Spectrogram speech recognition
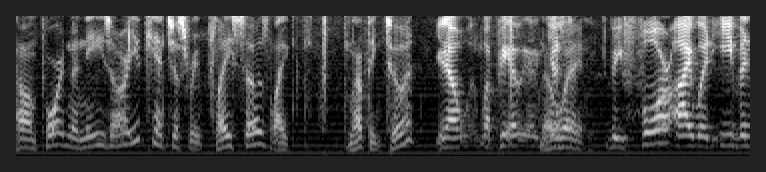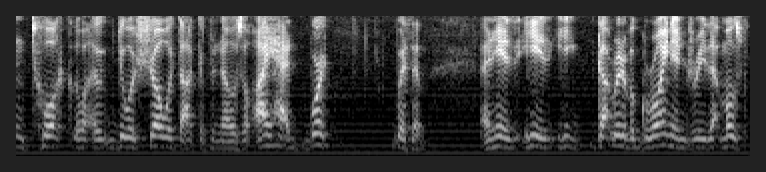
how important the knees are? You can't just replace those like nothing to it. You know what? P- No just way. before I would even talk, uh, do a show with Dr. Pannozzo, I had worked with him, and he is, he he got rid of a groin injury that most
